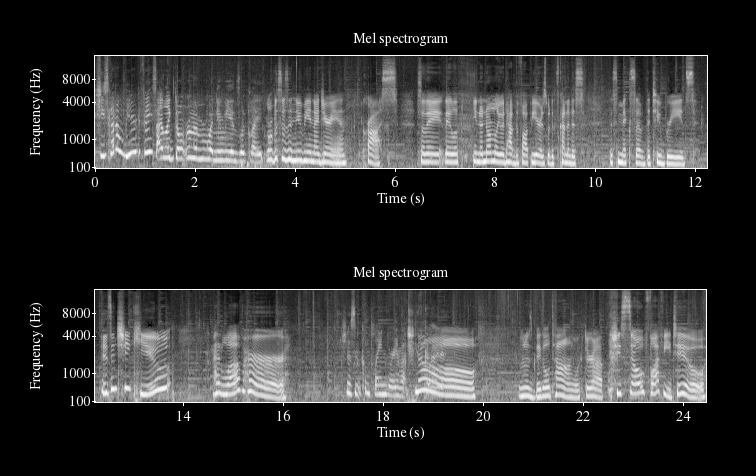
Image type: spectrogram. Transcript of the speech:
She's got a weird face. I like don't remember what Nubians look like. Well, this is a Nubian Nigerian cross. So they they look, you know, normally would have the floppy ears, but it's kind of this this mix of the two breeds. Isn't she cute? I love her. She doesn't complain very much. She's good. No. Luna's big old tongue licked her up. She's so fluffy too.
